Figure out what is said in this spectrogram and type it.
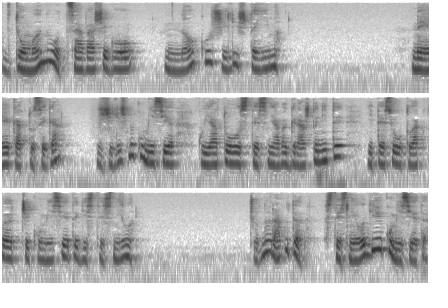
В дома на отца вашего много жилища има. Не е както сега. Жилищна комисия, която стеснява гражданите и те се оплакват, че комисията ги стеснила. Чудна работа. Стеснила ги е комисията.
